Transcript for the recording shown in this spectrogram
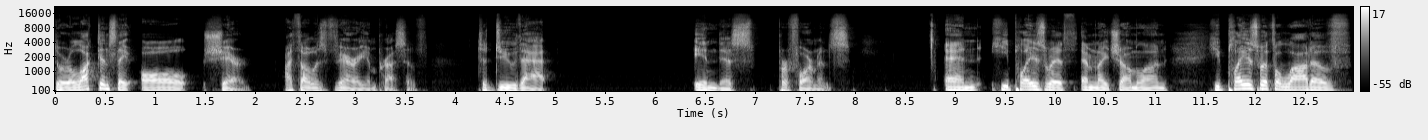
the reluctance they all shared I thought was very impressive to do that in this performance. And he plays with M. Night Shyamalan. He plays with a lot of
